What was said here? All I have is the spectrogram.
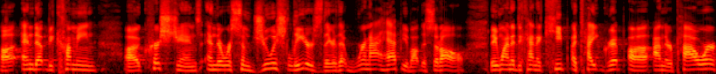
uh, end up becoming uh, Christians, and there were some Jewish leaders there that were not happy about this at all. They wanted to kind of keep a tight grip uh, on their power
